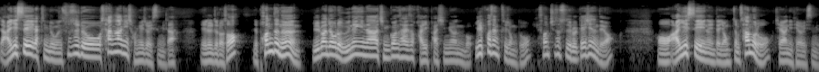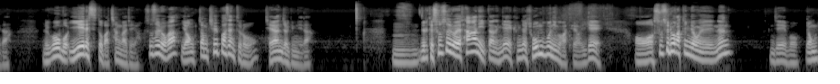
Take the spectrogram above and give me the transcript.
ISA 같은 경우는 수수료 상한이 정해져 있습니다. 예를 들어서 펀드는 일반적으로 은행이나 증권사에서 가입하시면 뭐 1% 정도 선취 수수료를 떼시는데요. 어, ISA는 일단 0.3으로 제한이 되어 있습니다. 그리고 뭐 ELS도 마찬가지예요. 수수료가 0.7%로 제한적입니다. 음, 이렇게 수수료에 상한이 있다는 게 굉장히 좋은 부분인 것 같아요. 이게 어, 수수료 같은 경우에는 이제 뭐 0.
